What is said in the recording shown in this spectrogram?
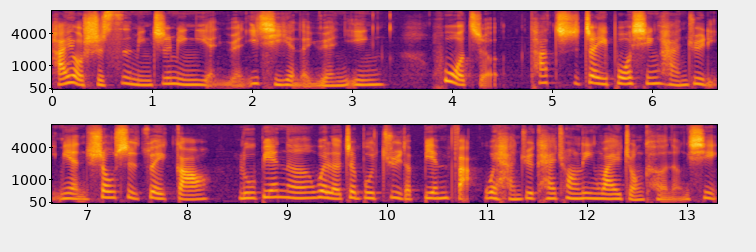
还有十四名知名演员一起演的原因，或者他是这一波新韩剧里面收视最高。卢编呢，为了这部剧的编法，为韩剧开创另外一种可能性。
